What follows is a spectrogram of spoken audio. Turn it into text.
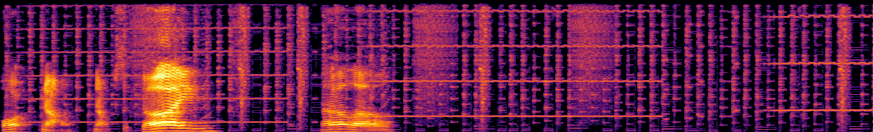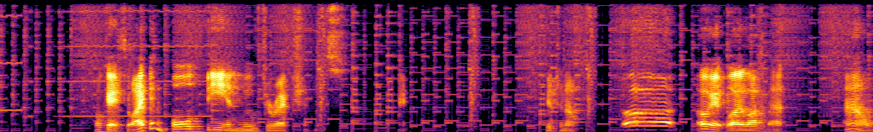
Or, no, no, it's dying. Hello. Okay, so I can hold B and move directions. Okay. Good to know. Uh, okay, well I lost that. Ow.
